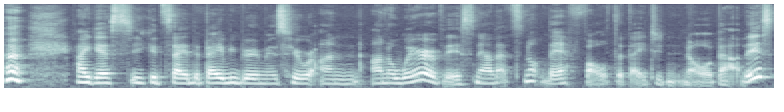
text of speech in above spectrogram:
I guess you could say, the baby boomers who are un, unaware of this. Now, that's not their fault that they didn't know about this.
